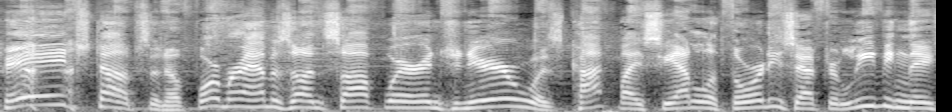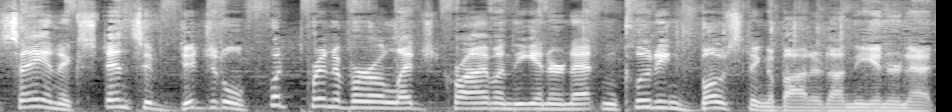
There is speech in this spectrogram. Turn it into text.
Paige Thompson, a former Amazon software engineer, was caught by Seattle authorities after leaving, they say, an extensive digital footprint of her alleged crime on the internet, including boasting about it on the internet.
